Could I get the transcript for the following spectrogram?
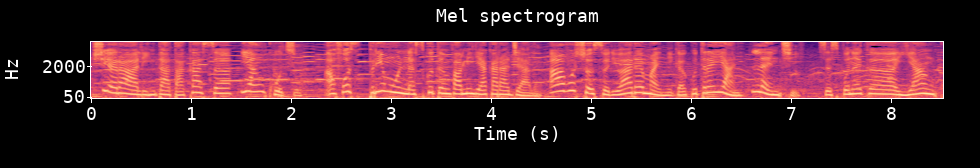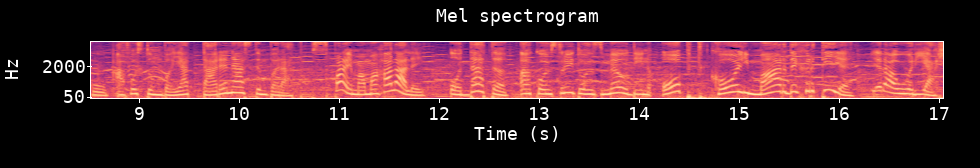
și era alintat acasă Iancuțu. A fost primul născut în familia Caragiale. A avut și o surioară mai mică cu trei ani, Lenci. Se spune că Iancu a fost un băiat tare neastâmpărat, spaima mahalalei. Odată a construit un zmeu din opt coli mari de hârtie. Era uriaș.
